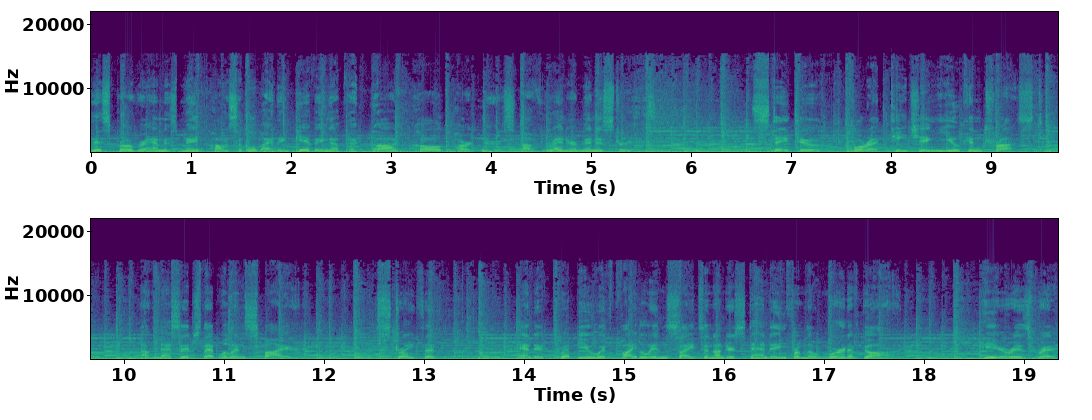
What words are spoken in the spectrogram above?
This program is made possible by the giving of the God called partners of Renner Ministries. Stay tuned for a teaching you can trust, a message that will inspire, strengthen, and equip you with vital insights and understanding from the Word of God. Here is Rick.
